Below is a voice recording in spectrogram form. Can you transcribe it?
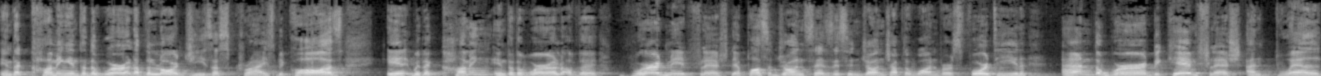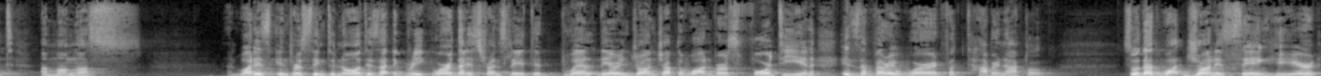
in the coming into the world of the Lord Jesus Christ, because in, with the coming into the world of the Word made flesh, the Apostle John says this in John chapter 1, verse 14, and the Word became flesh and dwelt among us. And what is interesting to note is that the Greek word that is translated dwell there in John chapter 1 verse 14 is the very word for tabernacle. So that what John is saying here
